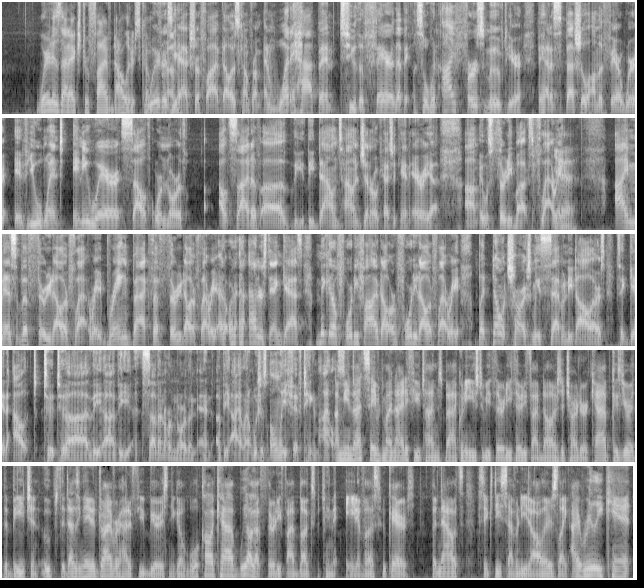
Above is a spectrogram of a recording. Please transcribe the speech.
Where does that extra $5 come from? Where from? does the extra five dollars come from? And what happened to the fare that they? So when I first moved here, they had a special on the fare where if you went anywhere south or north. Outside of uh, the the downtown General Ketchikan area, um, it was thirty bucks flat rate. Yeah. I miss the thirty dollar flat rate. Bring back the thirty dollar flat rate. I, I understand gas. Make it a forty five dollar or forty dollar flat rate, but don't charge me seventy dollars to get out to to uh, the uh, the southern or northern end of the island, which is only fifteen miles. I mean, that saved my night a few times back when it used to be $30, $35 to charter a cab because you're at the beach and oops, the designated driver had a few beers and you go, we'll call a cab. We all got 35 bucks between the eight of us. Who cares? But now it's $60, $70. Like, I really can't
